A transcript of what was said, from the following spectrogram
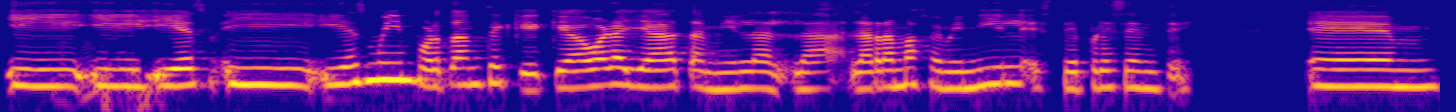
y, es, y es, muy importante que, ahora ya también la, rama femenil esté presente. Em,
